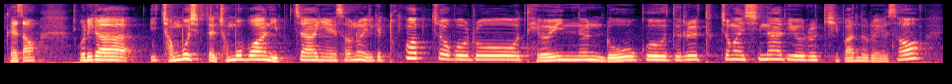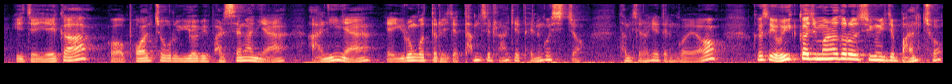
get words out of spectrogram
그래서 우리가 이 정보 시스템 정보 보안 입장에서는 이렇게 통합적으로 되어 있는 로그들을 특정한 시나리오를 기반으로 해서 이제 얘가 어, 보안적으로 위협이 발생하냐 아니냐 예, 이런 것들을 이제 탐지를 하게 되는 것이죠. 탐지를 하게 되는 거예요. 그래서 여기까지만 하더라도 지금 이제 많죠.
